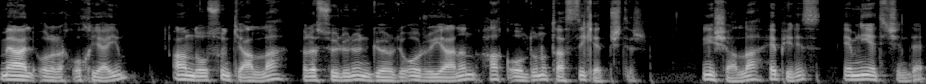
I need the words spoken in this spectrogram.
Meal olarak okuyayım. Andolsun ki Allah Resulünün gördüğü o rüyanın hak olduğunu tasdik etmiştir. İnşallah hepiniz emniyet içinde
